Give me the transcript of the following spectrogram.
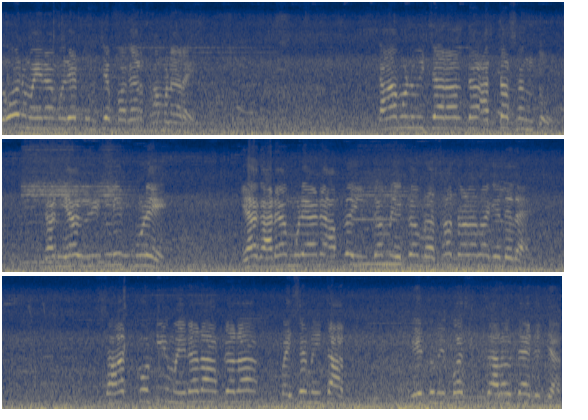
दोन महिन्यामध्ये तुमचे पगार थांबणार आहे. का म्हणून विचाराल तर आत्ता सांगतो. कारण ह्या विकलीमुळे या गाड्यामुळे आणि आपलं इन्कम एकदम रसा तळाला गेलेला आहे. सात कोटी महिन्याला आपल्याला पैसे मिळतात. हे तुम्ही बस चालवताय त्याच्यात.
